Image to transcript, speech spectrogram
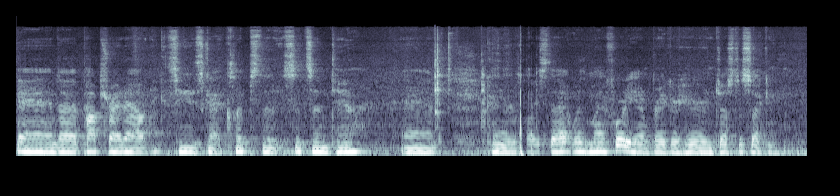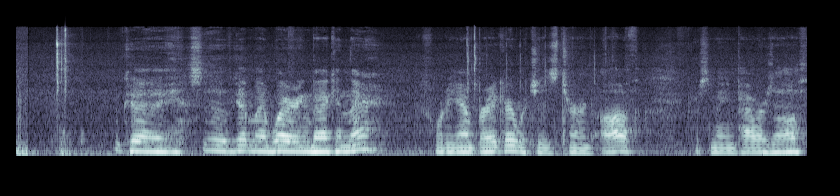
and uh, pops right out. You can see it's got clips that it sits into and I'm going to replace that with my 40 amp breaker here in just a second. Okay, so I've got my wiring back in there. 40 amp breaker, which is turned off. Of course, the main power's off.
